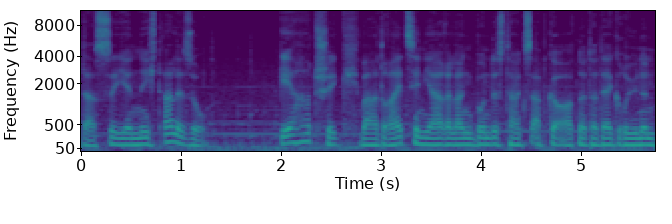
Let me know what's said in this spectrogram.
Das sehen nicht alle so. Gerhard Schick war 13 Jahre lang Bundestagsabgeordneter der Grünen.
